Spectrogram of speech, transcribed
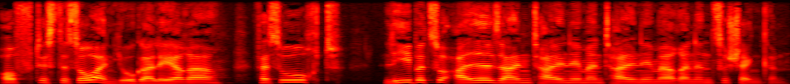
Oft ist es so, ein Yogalehrer versucht, Liebe zu all seinen Teilnehmern, Teilnehmerinnen zu schenken.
